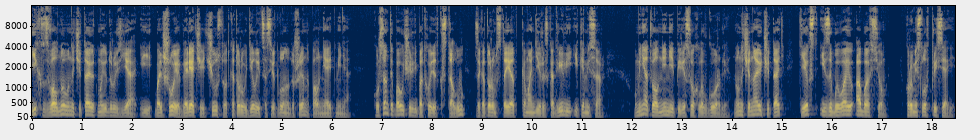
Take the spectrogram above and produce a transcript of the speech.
Их взволнованно читают мои друзья, и большое горячее чувство, от которого делается светло на душе, наполняет меня. Курсанты по очереди подходят к столу, за которым стоят командир эскадрильи и комиссар. У меня от волнения пересохло в горле, но начинаю читать текст и забываю обо всем, кроме слов присяги.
